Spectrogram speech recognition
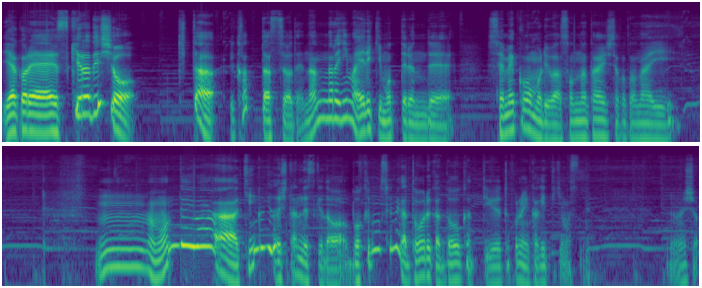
いや、これ、スケラでしょ。来た、勝ったっすよね。なんなら今エレキ持ってるんで、攻めコウモリはそんな大したことない。うーん、問題は、キング起動したんですけど、僕の攻めが通るかどうかっていうところに限ってきますね。よいしょ。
